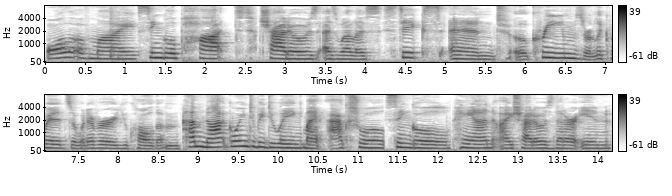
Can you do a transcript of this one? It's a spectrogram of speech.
all of my single pot shadows as well as sticks and uh, creams or liquids or whatever you call them. I'm not going to be doing my actual single pan eyeshadows that are in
